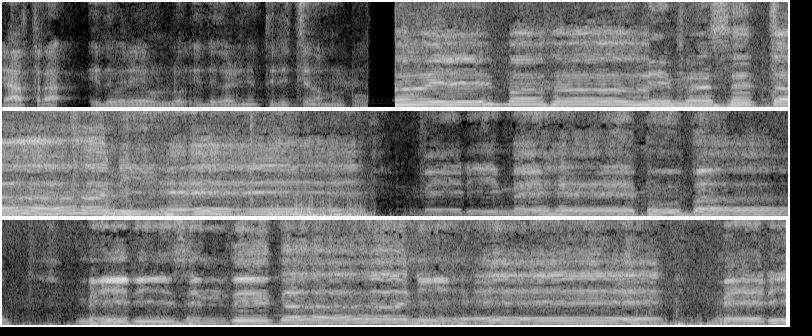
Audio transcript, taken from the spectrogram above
യാത്ര ഇതുവരെ ഉള്ളൂ. ഇത് കഴിഞ്ഞ് തിരിച്ച് നമ്മൾ പോകും. मेरी महबूबा मेरी जिंदगानी है मेरी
